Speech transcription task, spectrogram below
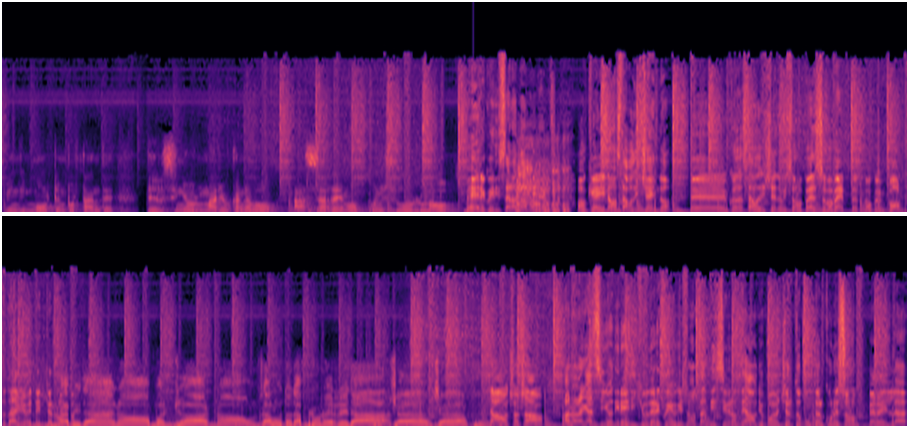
quindi molto importante, del signor Mario Cannavò a Sanremo con il suo Lulaò. Bene, quindi sarà da Amadeus. ok, no, stavo dicendo. eh, cosa stavo dicendo? Mi sono perso. Vabbè, poco importa, dai, mi avete interrotto. Capitano, buongiorno, un saluto da Bruno Erredà. Ciao, ciao. Ciao, ciao, ciao. Allora, ragazzi, io direi di chiudere qui perché ci sono tantissime note audio. Poi a un certo punto alcune sono per il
